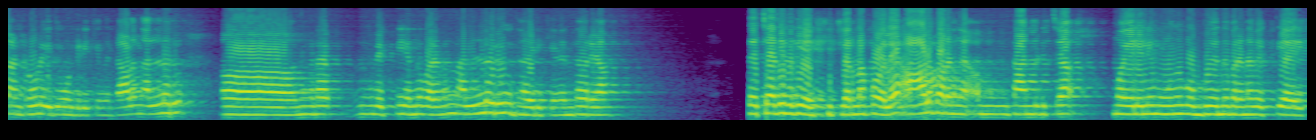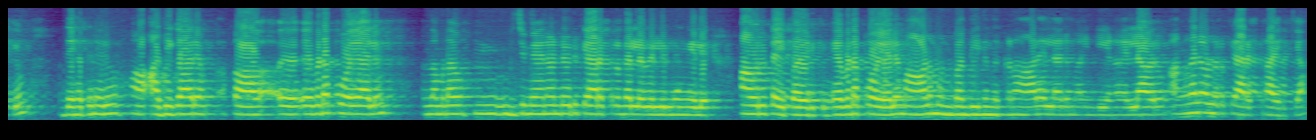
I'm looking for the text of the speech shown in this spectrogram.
കൺട്രോൾ ചെയ്തുകൊണ്ടിരിക്കുന്നുണ്ട്. ആൾ നല്ലൊരു നിങ്ങളുടെ വ്യക്തി എന്ന് പറയുന്നത് നല്ലൊരു ഇതായിരിക്കും. എന്താ പറയാ? സ്വേച്ഛാധിപതിയായി ഹിറ്റ്ലറിനെ പോലെ ആൾ പറഞ്ഞ താൻ പിടിച്ച മുയലിന് മൂന്ന് കൊമ്പ് എന്ന് പറയുന്ന വ്യക്തിയായിരിക്കും. അദ്ദേഹത്തിന് ഒരു അധികാരം എവിടെ പോയാലും നമ്മുടെ ജിമേനോന്റെ ഒരു ക്യാരക്ടർ ഉണ്ടല്ലോ വെള്ളിമൂങ്ങിയിൽ ആ ഒരു ടൈപ്പ് ആയിരിക്കും. എവിടെ പോയാലും ആൾ മുൻപന്തിയിൽ നിൽക്കണം ആളെല്ലാരും മൈൻഡ് ചെയ്യണം. എല്ലാവരും അങ്ങനെയുള്ള ഒരു ക്യാരക്ടർ ആയിരിക്കാം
